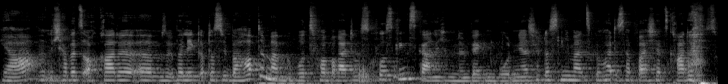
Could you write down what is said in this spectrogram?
Ja, ich habe jetzt auch gerade ähm, so überlegt, ob das überhaupt in meinem Geburtsvorbereitungskurs ging es gar nicht um den Beckenboden. Ja, ich habe das niemals gehört, deshalb war ich jetzt gerade so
